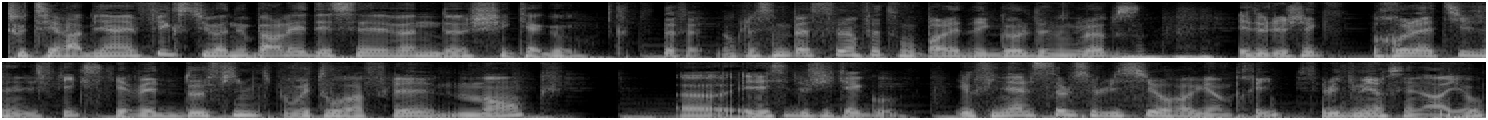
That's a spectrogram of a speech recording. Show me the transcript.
tout ira bien. Et Fix, tu vas nous parler des Seven de Chicago. Tout à fait. Donc la semaine passée, en fait, on vous parlait des Golden Globes et de l'échec relatif de Netflix qui avait deux films qui pouvaient tout rafler, Manque euh, et Les Sites de Chicago. Et au final, seul celui-ci aura eu un prix, celui du meilleur scénario.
